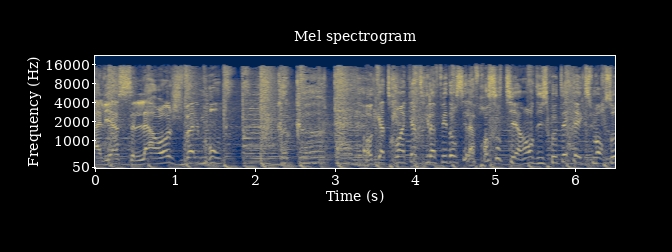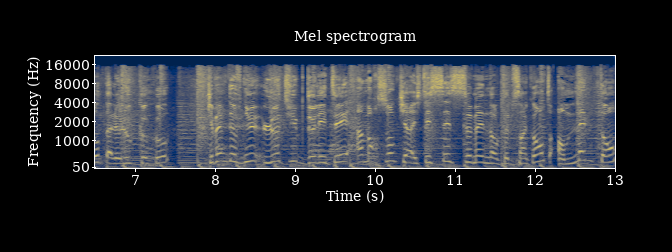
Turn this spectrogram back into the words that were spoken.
Alias La Roche-Valmont. En 84, il a fait danser la France entière hein, en discothèque avec ce morceau, T'as le look Coco, qui est même devenu le tube de l'été, un morceau qui est resté 16 semaines dans le top 50 en même temps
